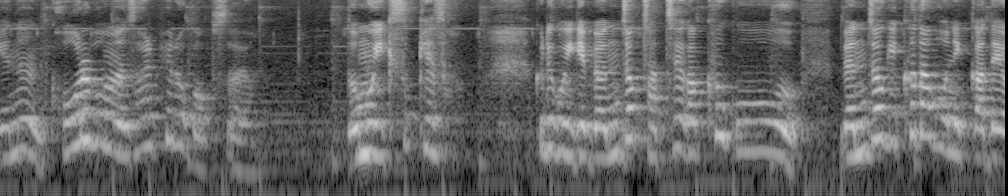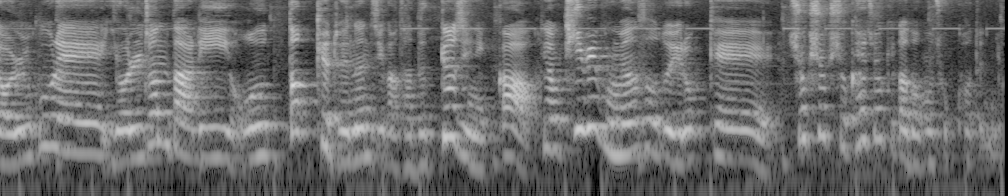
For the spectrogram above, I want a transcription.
얘는 거울 보면서 할 필요가 없어요. 너무 익숙해서. 그리고 이게 면적 자체가 크고 면적이 크다 보니까 내 얼굴에 열 전달이 어떻게 되는지가 다 느껴지니까 그냥 TV 보면서도 이렇게 슉슉슉 해주기가 너무 좋거든요.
